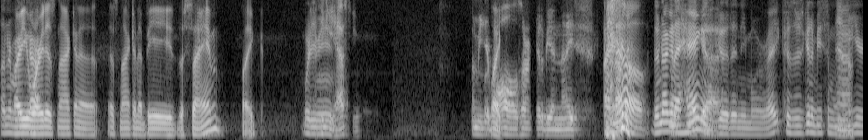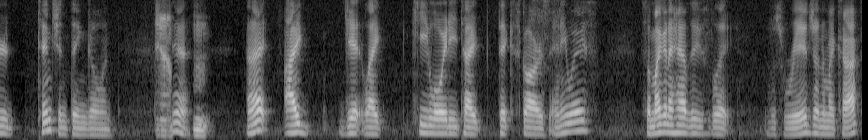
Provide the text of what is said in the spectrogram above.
under my Are you cock. worried it's not gonna it's not gonna be the same? Like What do I you think mean? he has to. I mean, your Like- balls aren't going to be a nice. I know. They're not going to Like, hang as uh, good anymore, right? Because there's going to be some Yeah. weird tension thing going. Yeah. Yeah. Mm. And I I get like keloidy type thick scars anyways. So am I going to have these like this ridge under my cock?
